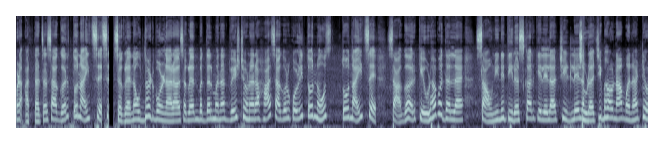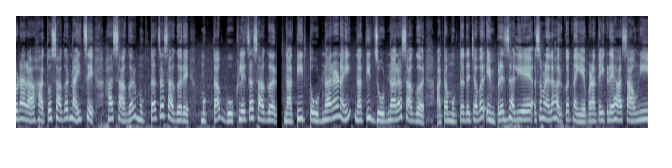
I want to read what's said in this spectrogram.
पण आत्ताचा सागर तो नाहीच आहे. सगळ्यांना उद्धट बोलणारा सगळ्यांबद्दल मनात द्वेष ठेवणारा हा सागर कोळी तो नोच तो नाहीच आहे. सागर केवढा बदललाय? सावनीने तिरस्कार केलेला चिडलेला. चुडाची भावना मनात ठेवणारा हा तो सागर नाहीच आहे. हा सागर मुक्ताचा सागर आहे. मुक्ता गोखलेचा सागर. नाती तोडणारा नाही नाती जोडणारा सागर. आता मुक्ता त्याच्यावर इम्प्रेस झाली आहे असं म्हणायला हरकत नाही आहे पण आता इकडे हा सावनी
